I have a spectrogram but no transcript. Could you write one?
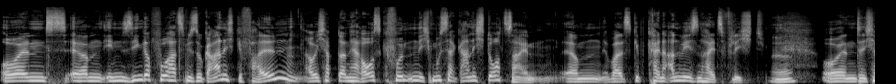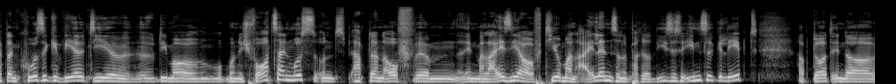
Und ähm, in Singapur hat es mir so gar nicht gefallen, aber ich habe dann herausgefunden, ich muss ja gar nicht dort sein, ähm, weil es gibt keine Anwesenheitspflicht. Ja. Und ich habe dann Kurse gewählt, die, die man, wo man nicht vor Ort sein muss und habe dann auf ähm, in Malaysia auf Tioman Island, so eine paradiesische Insel gelebt, habe dort in der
